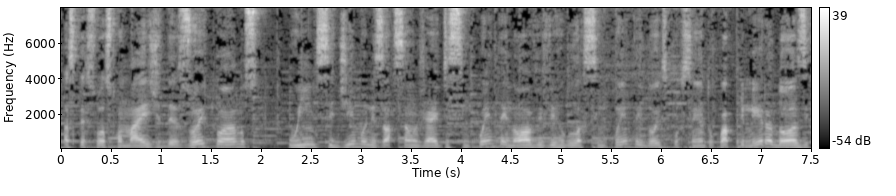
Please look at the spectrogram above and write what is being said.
as pessoas com mais de 18 anos, o índice de imunização já é de 59,52% com a primeira dose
